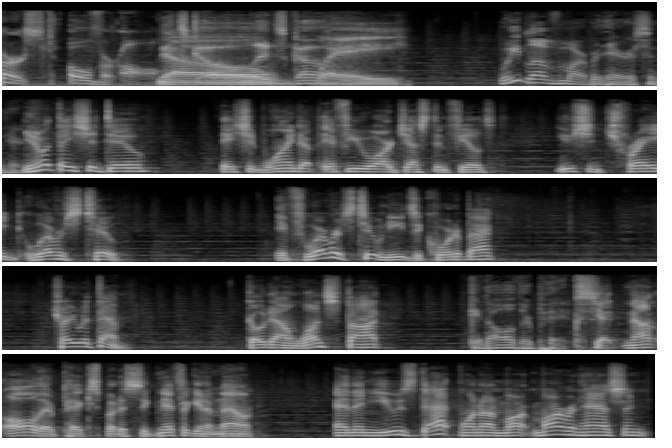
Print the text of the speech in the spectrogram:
first overall. No Let's go. Let's go. way. We love Marvin Harrison here. You know what they should do? They should wind up. If you are Justin Fields, you should trade whoever's two. If whoever's two needs a quarterback, trade with them. Go down one spot, Get all their picks. get not all their picks, but a significant amount, and then use that one on Mar- Marvin Harrison.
